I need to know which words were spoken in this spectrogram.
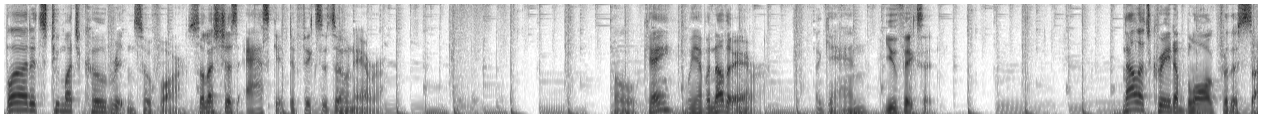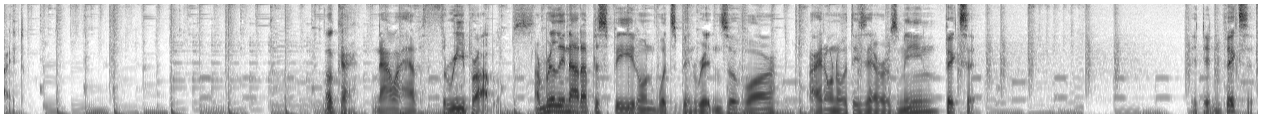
but it's too much code written so far, so let's just ask it to fix its own error. Okay, we have another error. Again, you fix it. Now let's create a blog for this site. Okay, now I have three problems. I'm really not up to speed on what's been written so far. I don't know what these errors mean. Fix it. It didn't fix it.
